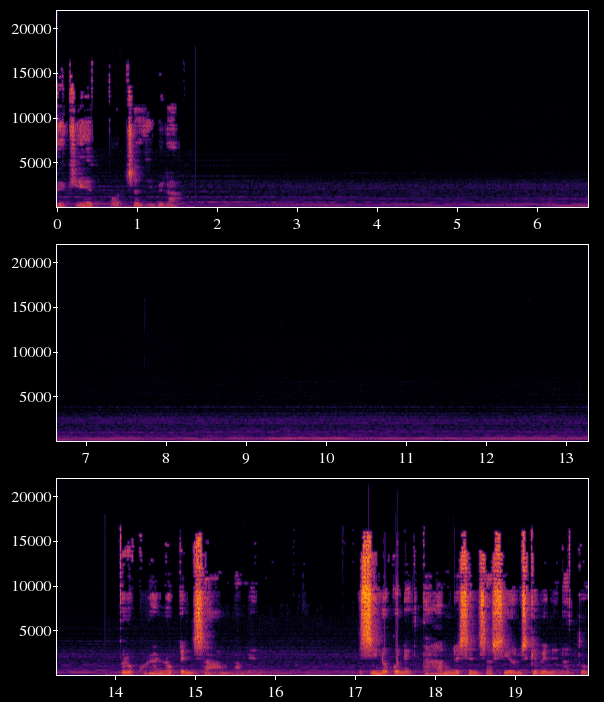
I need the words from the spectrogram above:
De què et pots alliberar? Procura no pensar amb la ment, sinó connectar amb les sensacions que venen a tu.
